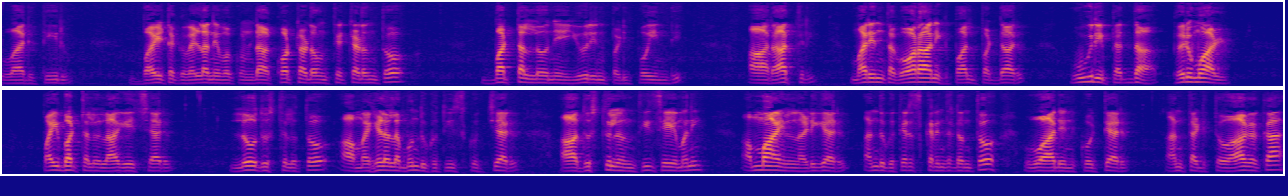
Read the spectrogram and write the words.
వారి తీరు. బయటకు వెళ్ళనివ్వకుండా కొట్టడం తిట్టడంతో బట్టల్లోనే యూరిన్ పడిపోయింది. ఆ రాత్రి మరింత ఘోరానికి పాల్పడ్డారు. ఊరి పెద్ద పెరుమాళ్ పైబట్టలు లాగేశారు. లో దుస్తులతో ఆ మహిళల ముందుకు తీసుకొచ్చారు. ఆ దుస్తులను తీసేయమని అమ్మాయిలను అడిగారు. అందుకు తిరస్కరించడంతో వారిని కొట్టారు. అంతటితో ఆగక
